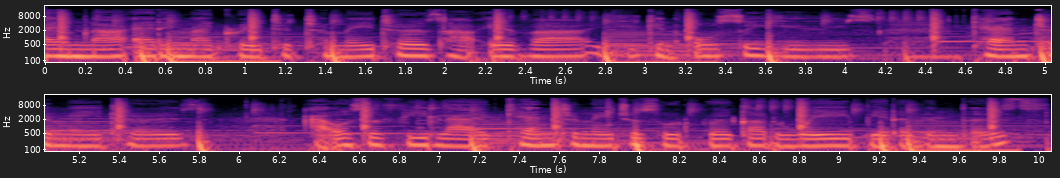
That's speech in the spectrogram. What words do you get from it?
Am now adding my grated tomatoes. However, you can also use canned tomatoes. I also feel like canned tomatoes would work out way better than this.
